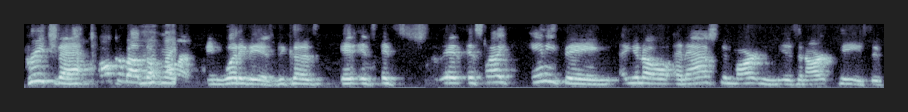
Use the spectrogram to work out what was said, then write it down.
preach that. Talk about the art and what it is, because it, it's it's it's like anything. You know, an Aston Martin is an art piece. If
